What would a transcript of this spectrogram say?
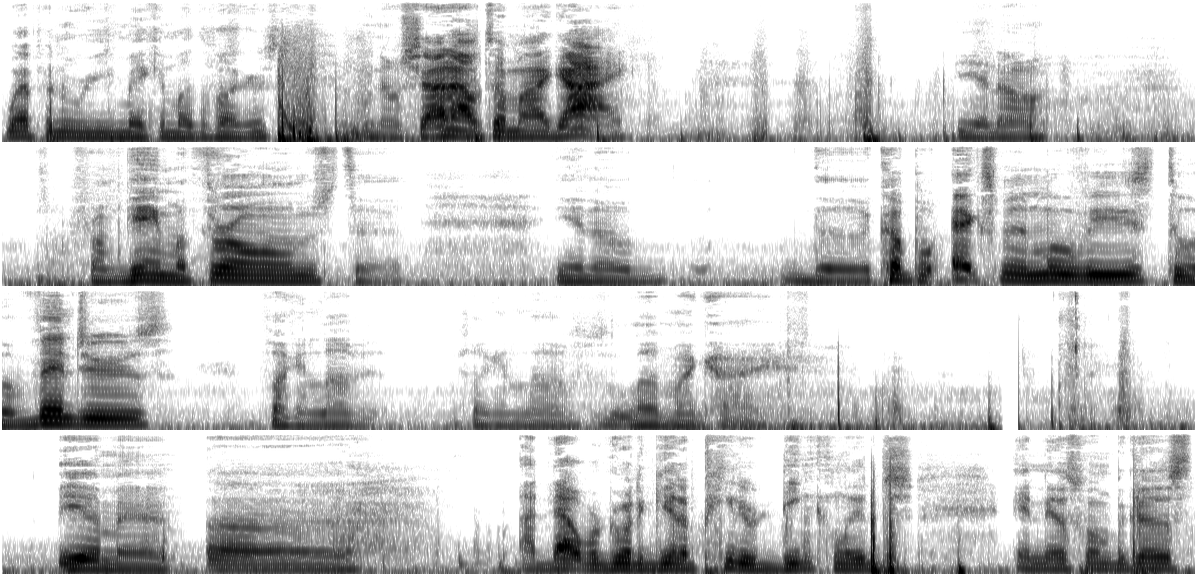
weaponry making motherfuckers. You know, shout out to my guy you know, from Game of Thrones to, you know, the couple X Men movies to Avengers. Fucking love it. Fucking love, love my guy. Yeah, man. Uh, I doubt we're going to get a Peter Dinklage in this one because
